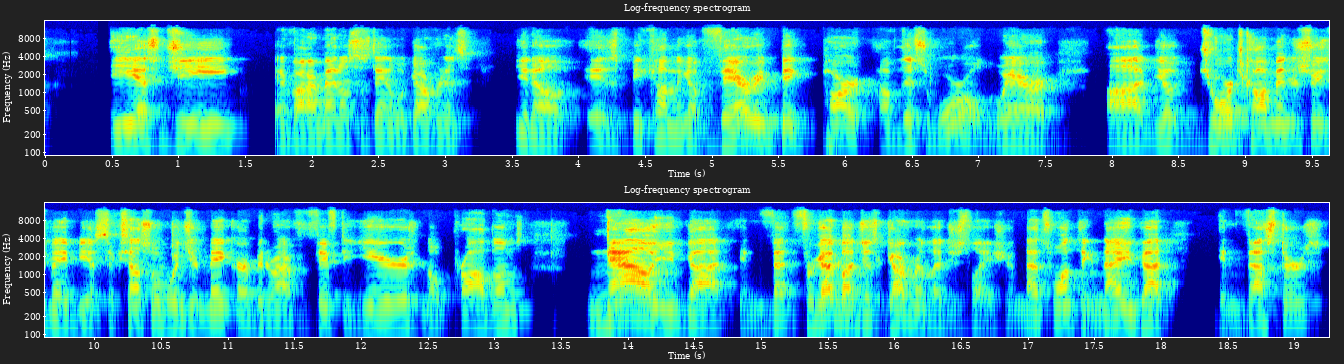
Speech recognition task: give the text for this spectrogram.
ESG, environmental sustainable governance, you know, is becoming a very big part of this world where uh, you know, Georgecom Industries may be a successful widget maker, I've been around for 50 years, no problems. Now you've got inve- forget about just government legislation. That's one thing. Now you've got investors,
